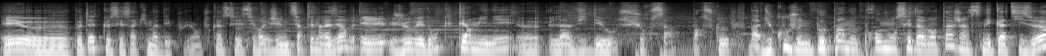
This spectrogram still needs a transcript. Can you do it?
Et euh, peut-être que c'est ça qui m'a déplu. En tout cas, c'est vrai que j'ai une certaine réserve et je vais donc terminer euh, la vidéo sur ça. Parce que bah, du coup, je ne peux pas me prononcer davantage. Hein, ce n'est qu'un teaser.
